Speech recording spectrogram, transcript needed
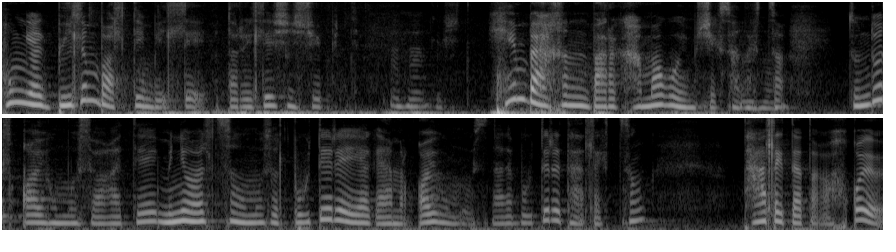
хүн яг бэлэн болд юм бэлээ. Одоо relationship хэн байх нь баг хамаагүй юм шиг санагдсан. Зөндөл гоё хүмүүс байгаа те. Миний уулзсан хүмүүс бол бүгдээрээ яг амар гоё хүмүүс. Надад бүгдээрээ таалагдсан. Таалагдаад байгаа байхгүй юу?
